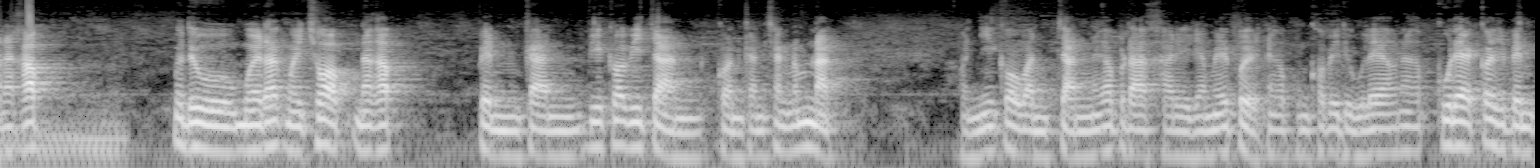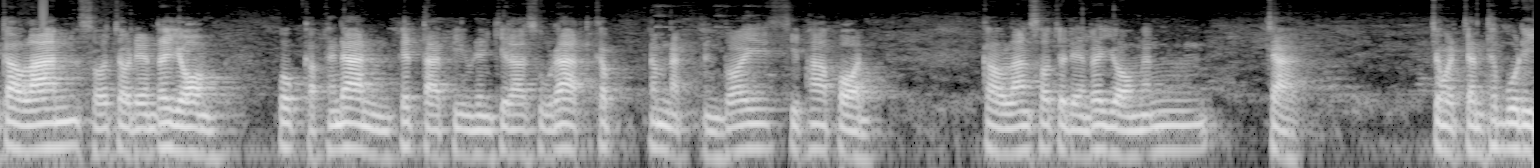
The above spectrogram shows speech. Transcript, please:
2565 นะครับ มาดูมวยรักมวยชอบนะครับ เป็นการวิเคราะห์วิจารณ์ก่อนการชั่งน้ำหนัก วันนี้ก็วันจันทร์นะครับ ราคาเดียยังไม่เปิดนะครับ ผมเข้าไปดูแล้วนะครับคู่แรกก็จะเป็น 9 ล้านสจแดนระยอง พบกับทางด้านเพชรตาปีเรียนกีฬาสุราษฎร์ครับน้ำหนัก 115 ปอนด์ เก้าล้านซอสจแดนระยองนั้นจากจังหวัดจันทบุรี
